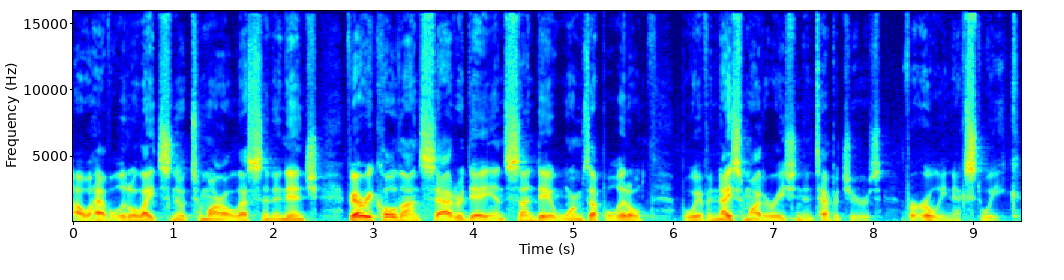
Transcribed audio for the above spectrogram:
uh, we'll have a little light snow tomorrow, less than an inch. Very cold on Saturday and Sunday, it warms up a little but we have a nice moderation in temperatures for early next week.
